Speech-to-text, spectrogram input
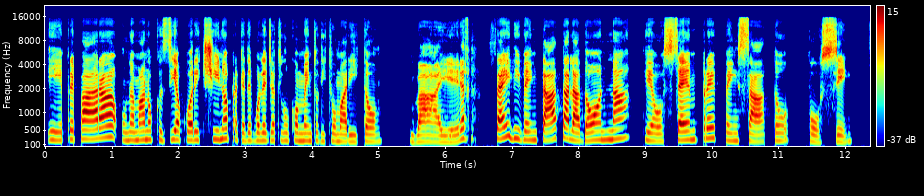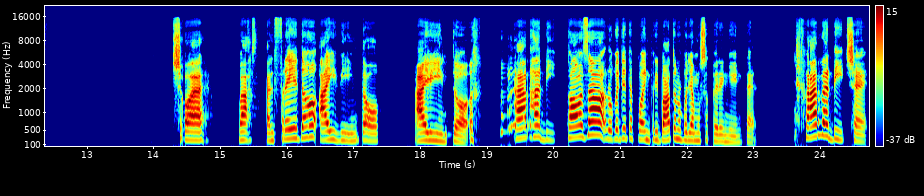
eh, prepara una mano così a cuoricino perché devo leggerti un commento di tuo marito. Vai. Sei diventata la donna che ho sempre pensato fossi. Cioè, basta, Alfredo, hai vinto. Hai vinto. Carla di cosa? Lo vedete poi in privato, non vogliamo sapere niente. Carla dice,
